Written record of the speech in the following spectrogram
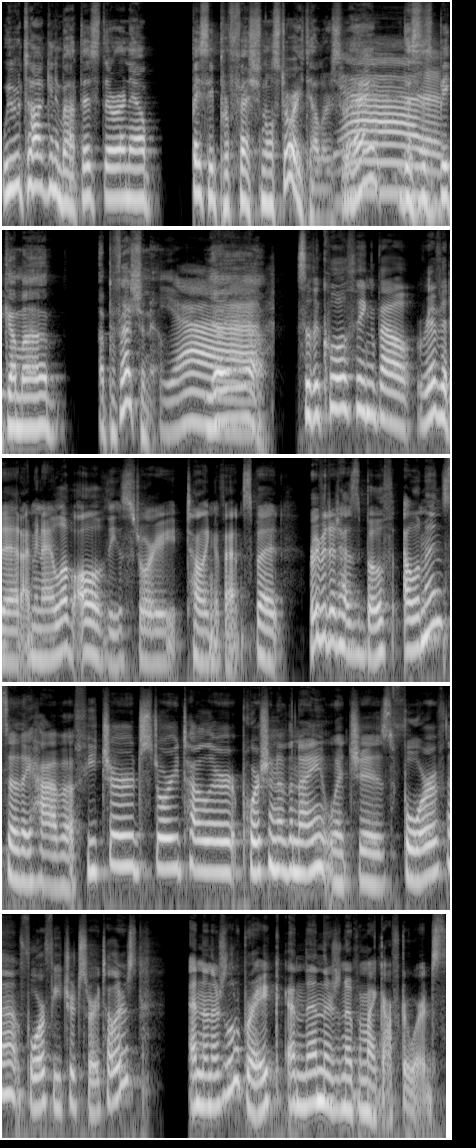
We were talking about this. There are now basically professional storytellers, right? This has become a a profession now. Yeah. yeah, yeah. So the cool thing about Riveted, I mean, I love all of these storytelling events, but Riveted has both elements. So they have a featured storyteller portion of the night, which is four of them, four featured storytellers. And then there's a little break, and then there's an open mic afterwards.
